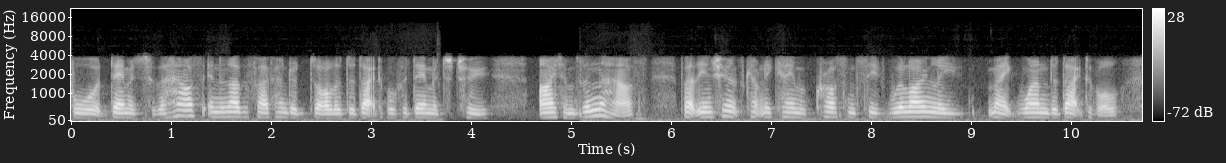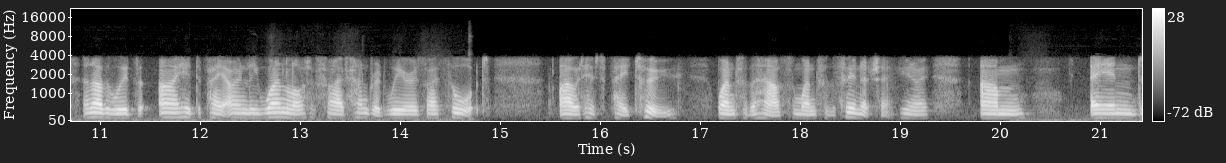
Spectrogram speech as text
for damage to the house and another five hundred dollar deductible for damage to items in the house. But the insurance company came across and said, "We'll only make one deductible." In other words, I had to pay only one lot of five hundred, whereas I thought I would have to pay two, one for the house and one for the furniture. You know. Um, and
